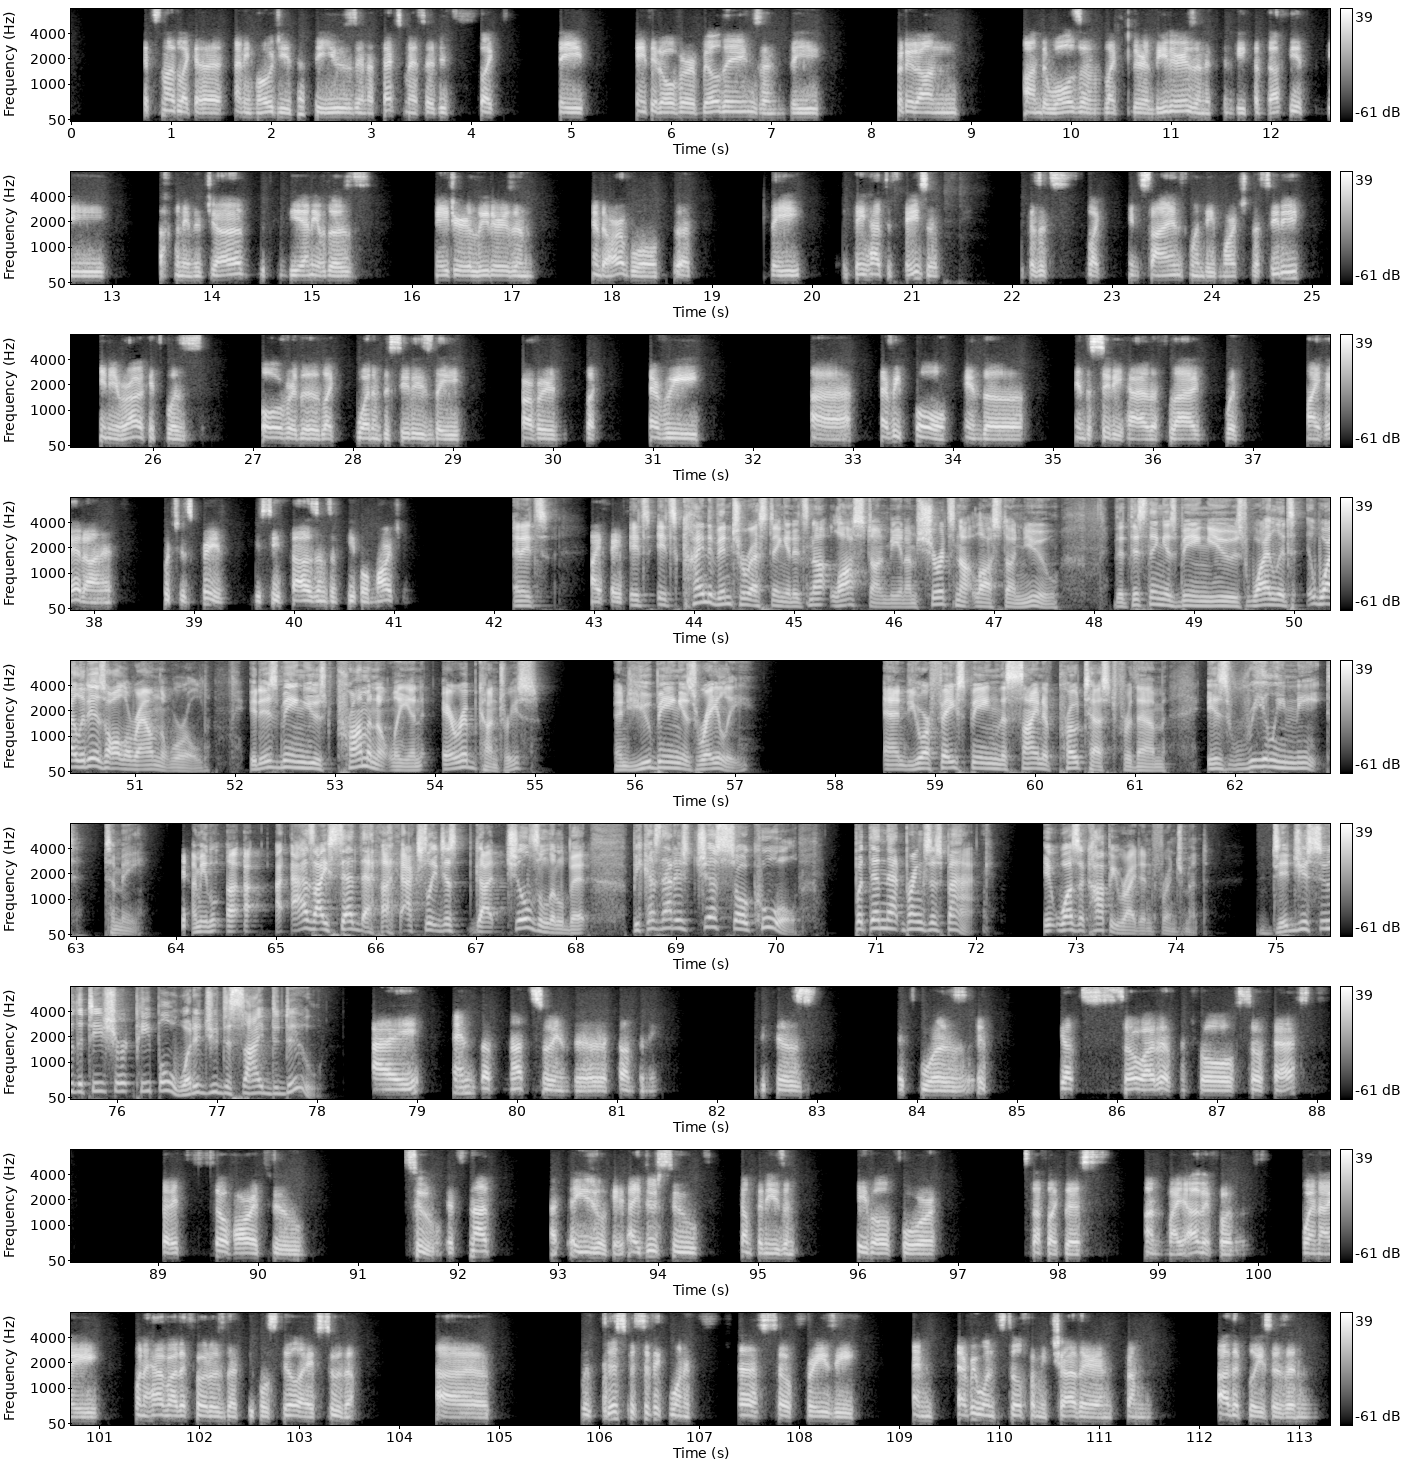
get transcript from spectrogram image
it's not like a an emoji that they use in a text message. It's like they painted over buildings and they put it on on the walls of like their leaders, and it can be Gaddafi, it can be Ahmadinejad, it can be any of those major leaders in in the Arab world that they they had to face it because it's like in signs when they marched the city. In Iraq, it was over the like one of the cities. They covered like every uh, every pole in the in the city had a flag with my head on it, which is great. You see thousands of people marching. And it's my face. It's it's kind of interesting and it's not lost on me and I'm sure it's not lost on you that this thing is being used while it's while it is all around the world. It is being used prominently in Arab countries and you being Israeli and your face being the sign of protest for them is really neat to me. I mean, uh, uh as I said that, I actually just got chills a little bit because that is just so cool. But then that brings us back. It was a copyright infringement. Did you sue the t shirt people? What did you decide to do? I ended up not suing the company because it was, it got so out of control so fast that it's so hard to sue. It's not a usual case. I do sue companies and people for stuff like this on my other photos. When I when I have other photos that people steal, I sue them. Uh, with this specific one, it's just so crazy, and everyone's still from each other and from other places, and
